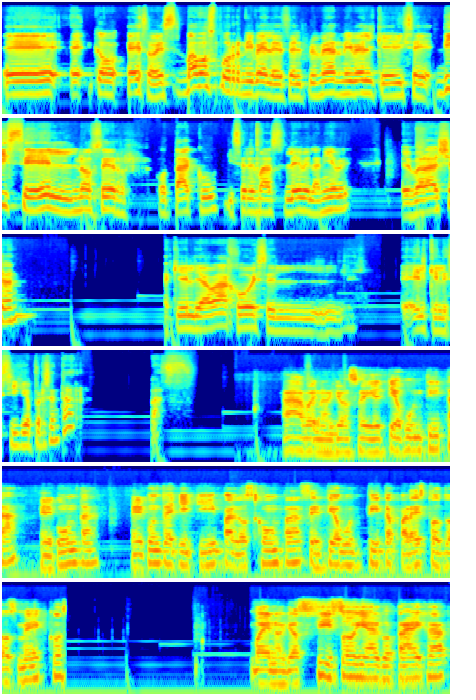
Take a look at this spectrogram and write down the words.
eh, eh, como- eso es. Vamos por niveles. El primer nivel que dice. Dice él no ser otaku y ser el más leve la nieve. El Brashan. Aquí el de abajo es el. El que le sigue a presentar. Vas. ah, bueno, yo soy el tío Guntita, el Gunta, el Gunta GG para los compas, el tío Guntita para estos dos mecos. Bueno, yo sí soy algo tryhard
